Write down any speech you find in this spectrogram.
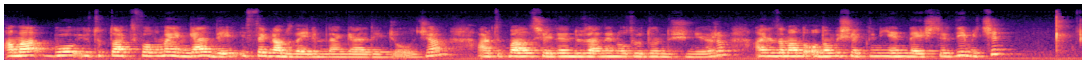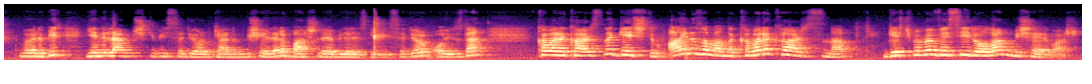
Ama bu YouTube'da aktif olmama engel değil. Instagram'da da elimden geldiğince olacağım. Artık bazı şeylerin düzenlerine oturduğunu düşünüyorum. Aynı zamanda odamın şeklini yeni değiştirdiğim için böyle bir yenilenmiş gibi hissediyorum kendimi. Bir şeylere başlayabiliriz gibi hissediyorum. O yüzden kamera karşısına geçtim. Aynı zamanda kamera karşısına geçmeme vesile olan bir şey var.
